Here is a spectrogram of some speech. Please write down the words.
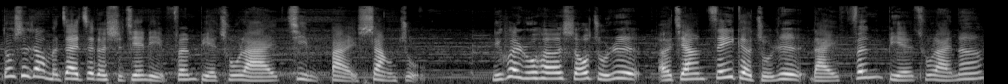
都是让我们在这个时间里分别出来敬拜上主。你会如何守主日，而将这个主日来分别出来呢？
